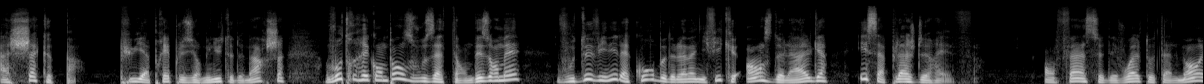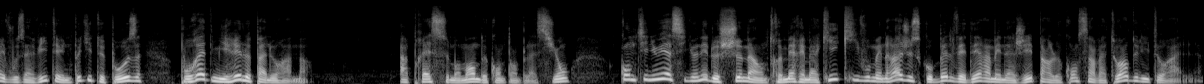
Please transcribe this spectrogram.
à chaque pas. Puis après plusieurs minutes de marche, votre récompense vous attend. Désormais, vous devinez la courbe de la magnifique anse de l'algue et sa plage de rêve. Enfin se dévoile totalement et vous invite à une petite pause pour admirer le panorama. Après ce moment de contemplation, continuez à sillonner le chemin entre mer et maquis qui vous mènera jusqu'au belvédère aménagé par le Conservatoire du littoral.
